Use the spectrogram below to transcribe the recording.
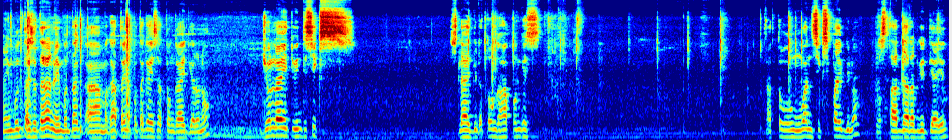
May buntag sa tanan, may buntag. Ah, maghatag na po ta guys atong guide karon no. July 26. Slide gud atong gahapon guys. Atong 165 you know. Plastada ra gud kayo.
